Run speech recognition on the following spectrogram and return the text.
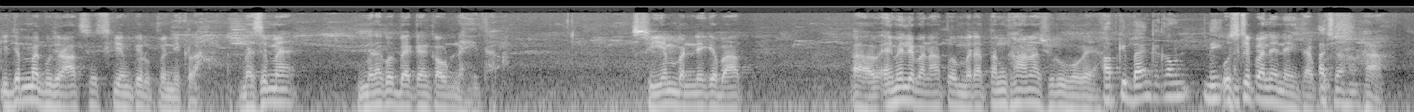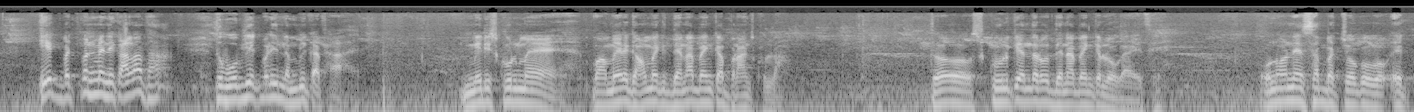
कि जब मैं गुजरात से सीएम के रूप में निकला वैसे मैं मेरा कोई बैंक अकाउंट नहीं था। सीएम बनने के बाद एमएलए बना तो मेरा तनख्वाह आना शुरू हो गया। आपकी बैंक अकाउंट नहीं उसके अच्छा। पहले नहीं था कुछ। अच्छा, हाँ। हाँ। एक बचपन में निकाला था तो वो भी एक बड़ी लंबी कथा है। मेरी स्कूल में वहाँ मेरे गाँव में एक देना बैंक का ब्रांच खुला। तो स्कूल के अंदर वो देना बैंक के लोग आए थे। उन्होंने सब बच्चों को एक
